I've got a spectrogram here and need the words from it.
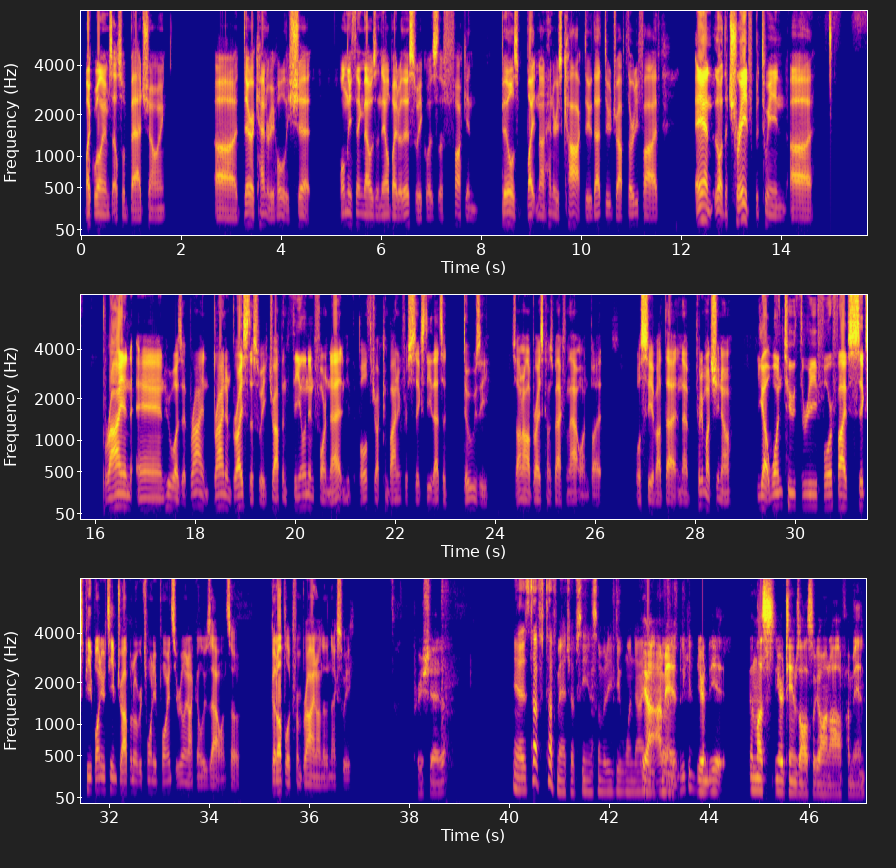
Mike Williams, also a bad showing. Uh, Derrick Henry, holy shit. Only thing that was a nail biter this week was the fucking Bills biting on Henry's cock, dude. That dude dropped 35. And oh, the trade between uh, Brian and who was it? Brian, Brian and Bryce this week, dropping Thielen and Fournette, and both dropped combining for 60. That's a doozy. So I don't know how Bryce comes back from that one, but we'll see about that. And that pretty much, you know, you got one, two, three, four, five, six people on your team dropping over 20 points. You're really not going to lose that one. So good uplook from Brian onto the next week. Appreciate it. Yeah, it's tough, tough matchup seeing somebody do one nine. Yeah, I mean, we could. You're you, unless your team's also going off. I mean,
